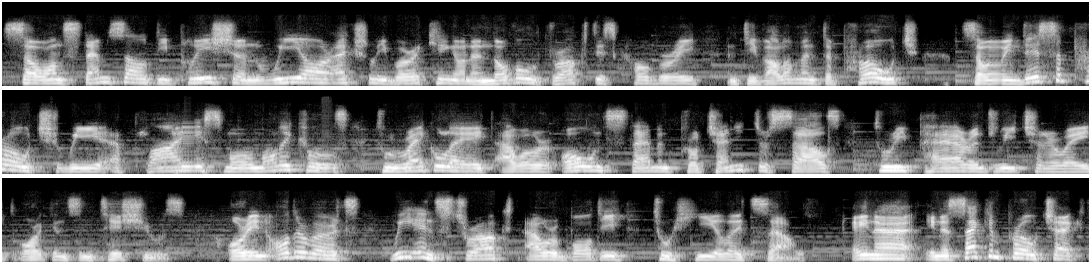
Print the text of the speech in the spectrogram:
So on stem cell depletion, we are actually working on a novel drug discovery and development approach. So in this approach, we apply small molecules to regulate our own stem and progenitor cells to repair and regenerate organs and tissues. Or in other words, we instruct our body to heal itself. In a, in a second project,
